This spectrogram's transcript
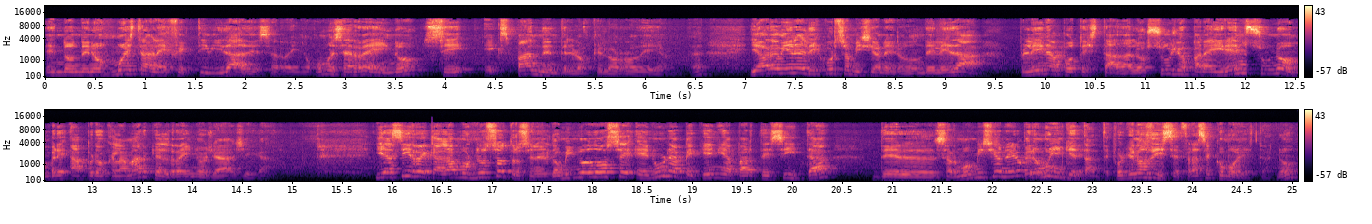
en donde nos muestra la efectividad de ese reino, cómo ese reino se expande entre los que lo rodean. ¿eh? Y ahora viene el discurso misionero, donde le da plena potestad a los suyos para ir en su nombre a proclamar que el reino ya ha llegado. Y así recalamos nosotros en el domingo 12 en una pequeña partecita del sermón misionero, pero muy inquietante, porque nos dice frases como estas, ¿no?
